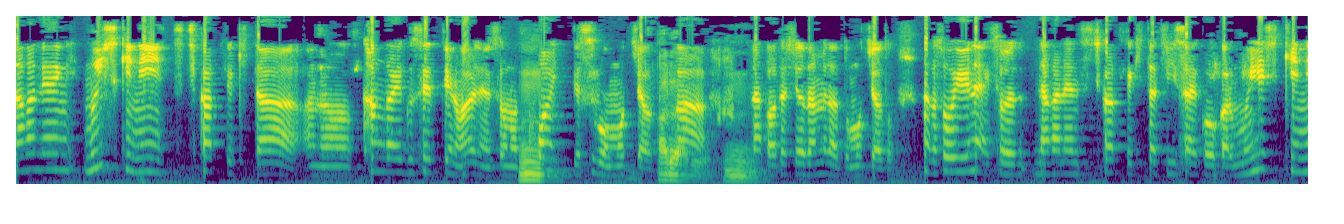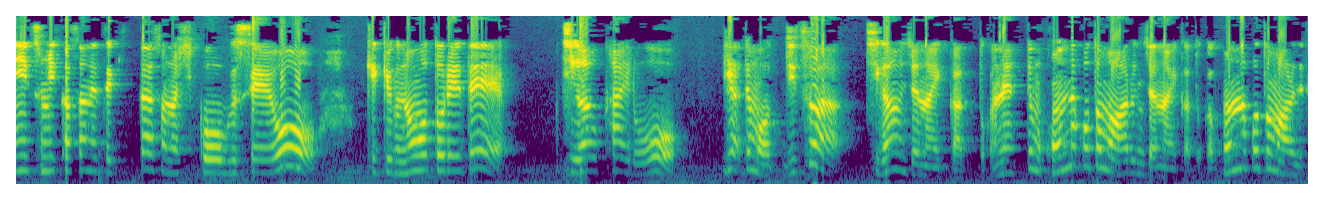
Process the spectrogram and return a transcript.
長年無意識に培ってきた、あの、考え癖っていうのがあるじゃないですか。その、うん怖いってすぐ思っちゃうとか、あるあるうんなんか私はダメだと思っちゃうと。なんかそういうね、そういう長年培ってきた小さい頃から無意識に積み重ねてきたその思考癖を、結局脳トレで違う回路を、いやでも実は違うんじゃないかとかね、でもこんなこともあるんじゃないかとか、こんなこともあるんじゃ、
